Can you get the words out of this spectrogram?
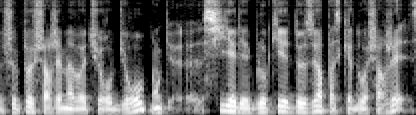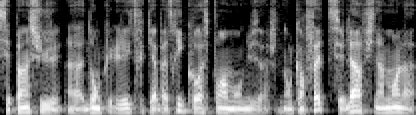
je peux charger ma voiture au bureau. Donc, si elle est bloquée deux heures parce qu'elle doit charger, c'est pas un sujet. donc, l'électrique à batterie correspond à mon usage. Donc, en fait, c'est là finalement la,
